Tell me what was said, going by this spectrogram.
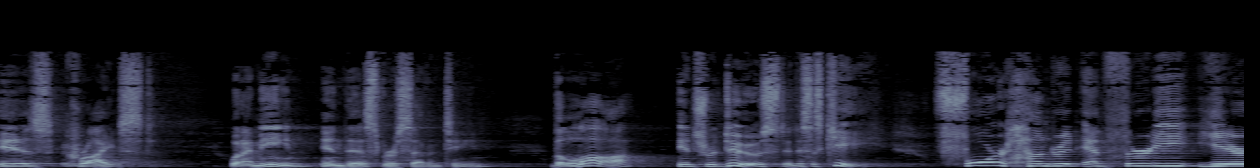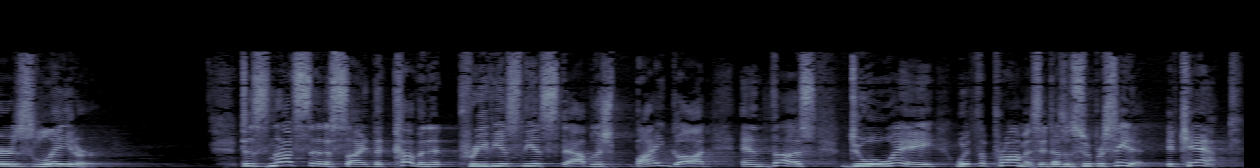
is Christ. What I mean in this, verse 17, the law introduced, and this is key, 430 years later, does not set aside the covenant previously established by God and thus do away with the promise. It doesn't supersede it. It can't.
